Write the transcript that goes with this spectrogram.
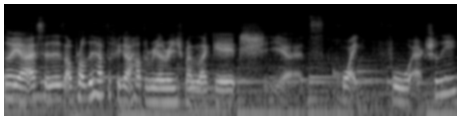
So yeah as it is I'll probably have to figure out how to rearrange my luggage. Yeah it's quite full actually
